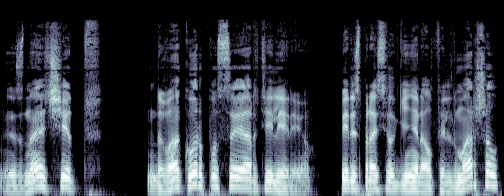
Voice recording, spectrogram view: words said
«Значит, два корпуса и артиллерию», — переспросил генерал-фельдмаршал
